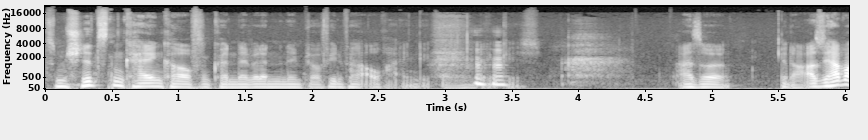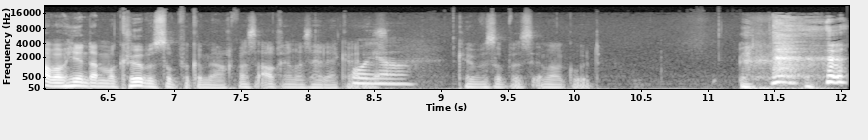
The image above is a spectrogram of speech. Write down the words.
zum Schnitzen keinen kaufen können. Der wäre dann nämlich auf jeden Fall auch eingegangen, denke ich. Also, genau. Also, wir haben aber hier und da mal Kürbissuppe gemacht, was auch immer sehr lecker oh, ist. Ja. Kürbissuppe ist immer gut.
